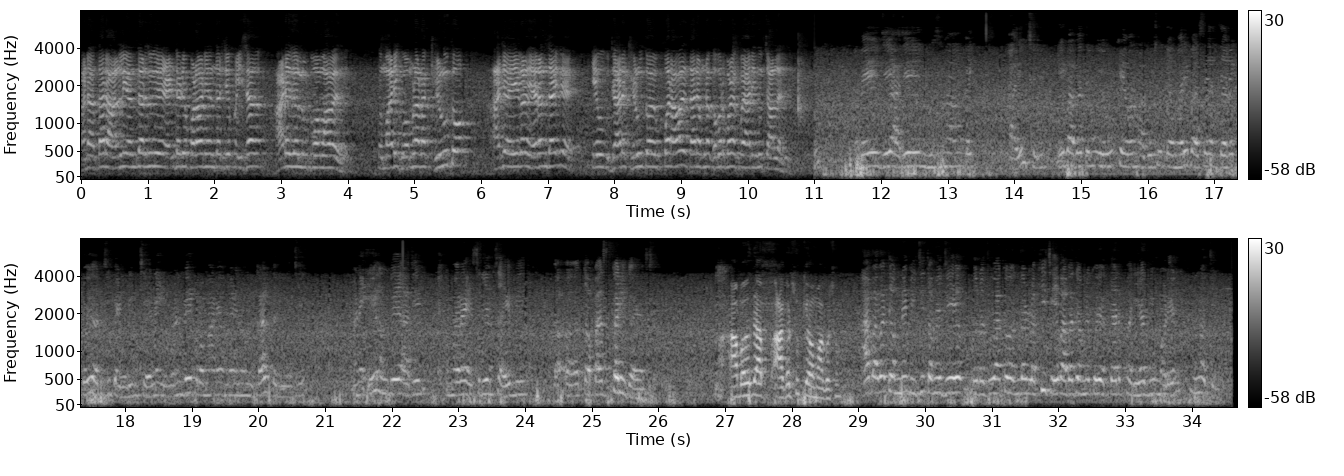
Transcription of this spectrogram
અને અત્યારે હાલની અંદર જે એન્ટરીઓ પડવાની અંદર જે પૈસા આડેધડ લૂંટવામાં આવે છે તો મારી ગામડાના ખેડૂતો આજે આગળ હેરાન થાય છે એ જ્યારે ખેડૂતો ઉપર આવે ત્યારે અમને ખબર પડે કે ભાઈ આ રીતનું ચાલે છે. હવે જે આજે ન્યૂઝમાં કંઈક આવ્યું છે એ બાબતે હું એવું કહેવા માગું છું કે અમારી પાસે અત્યારે કોઈ અરજી પેન્ડિંગ છે નહીં. વન ડે પ્રમાણે અમે એનો નિકાલ કરીએ છીએ અને એ અંગે આજે અમારા એસડીએમ સાહેબી તપાસ કરી ગયા છે. આ બાબતે આપ આગળ શું કહેવા માગો છો? આ બાબતે અમને બીજી તમે જે રજૂઆતો અંદર લખી છે, એ બાબતે અમને કોઈ અત્યારે ફરિયાદ બી મળેલ નથી.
